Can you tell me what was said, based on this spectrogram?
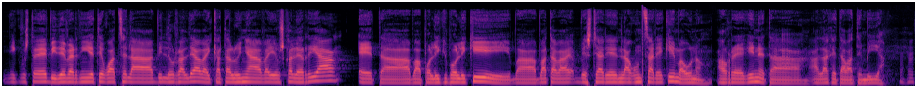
nik uste bide berdinetik guatzela bildurraldea, bai Katalunia, bai Euskal Herria, eta ba, poliki-poliki ba, bata ba, bestearen laguntzarekin ba, bueno, aurre egin eta aldaketa baten bila.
